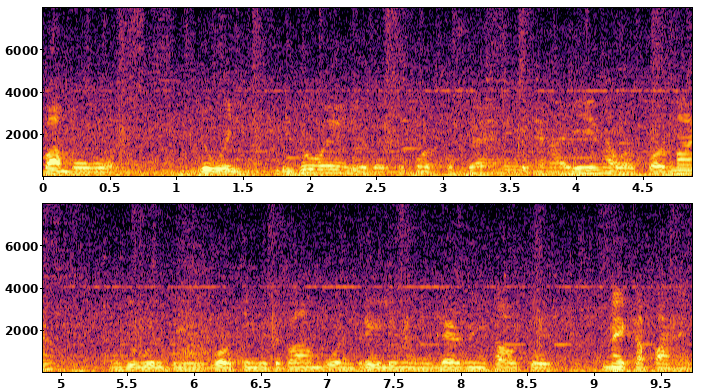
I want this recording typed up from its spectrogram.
bamboo walls. You will be doing with the support of Benny and Irene, our foreman, and you will be working with the bamboo and drilling and learning how to make a panel.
